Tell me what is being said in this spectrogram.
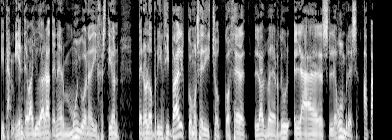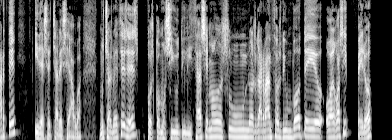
y también te va a ayudar a tener muy buena digestión. Pero lo principal, como os he dicho, cocer las, las legumbres aparte y desechar ese agua. Muchas veces es pues como si utilizásemos unos garbanzos de un bote o algo así, pero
